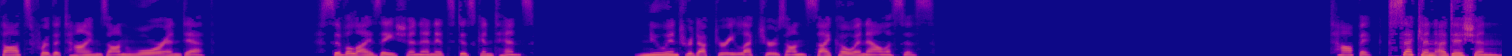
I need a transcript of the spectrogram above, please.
Thoughts for the Times on War and Death Civilization and its Discontents. New introductory lectures on psychoanalysis. Topic: Second edition.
